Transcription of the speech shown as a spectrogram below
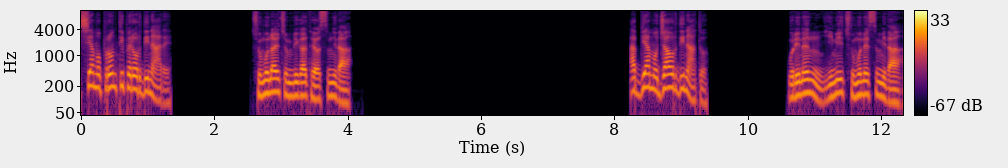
Siamo pronti per ordinare. 주문할 준비가 되었습니다. Abbiamo già ordinato. 우리는 이미 주문했습니다.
